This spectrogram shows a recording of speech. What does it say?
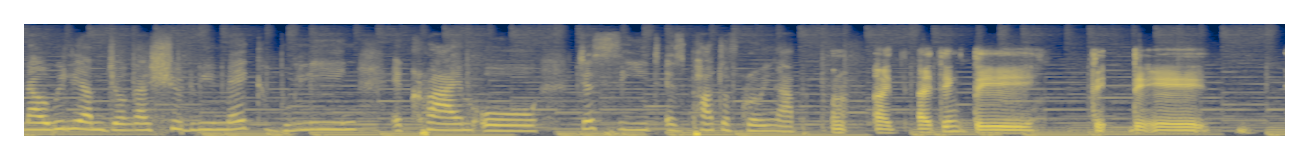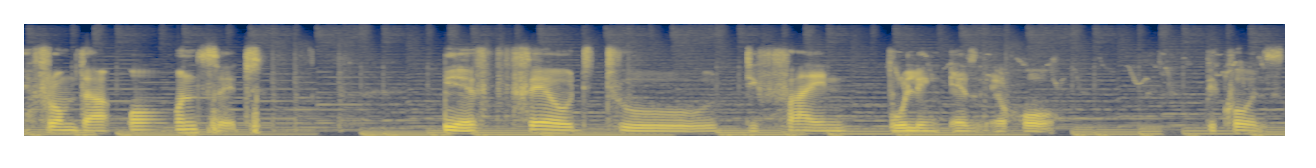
Now, William Jonga, should we make bullying a crime or just see it as part of growing up? Um, I I think the the the from the onset we have failed to define bullying as a whole because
